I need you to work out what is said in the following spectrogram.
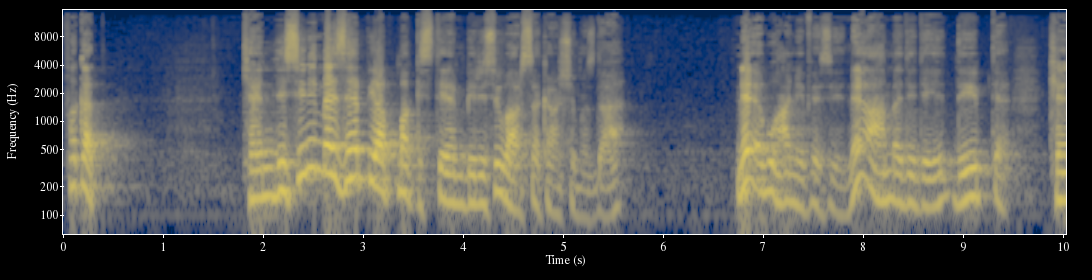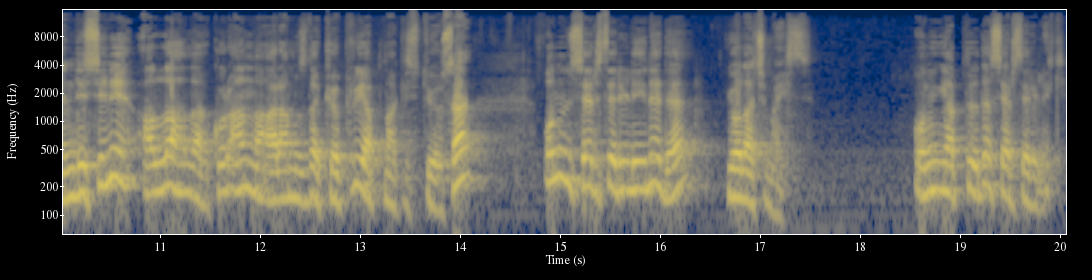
Fakat kendisini mezhep yapmak isteyen birisi varsa karşımızda ne Ebu Hanife'si ne Ahmet'i deyip de kendisini Allah'la, Kur'an'la aramızda köprü yapmak istiyorsa onun serseriliğine de yol açmayız. Onun yaptığı da serserilik.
